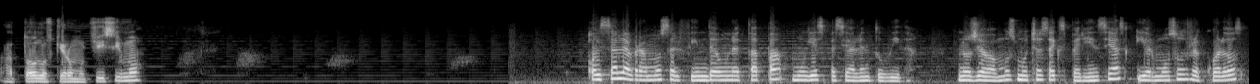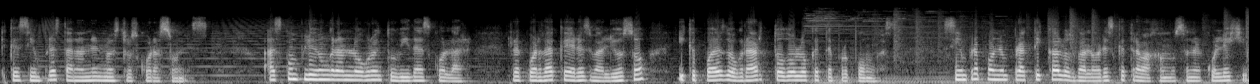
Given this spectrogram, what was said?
A todos los quiero muchísimo. Hoy celebramos el fin de una etapa muy especial en tu vida. Nos llevamos muchas experiencias y hermosos recuerdos que siempre estarán en nuestros corazones. Has cumplido un gran logro en tu vida escolar. Recuerda que eres valioso y que puedes lograr todo lo que te propongas. Siempre pon en práctica los valores que trabajamos en el colegio.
